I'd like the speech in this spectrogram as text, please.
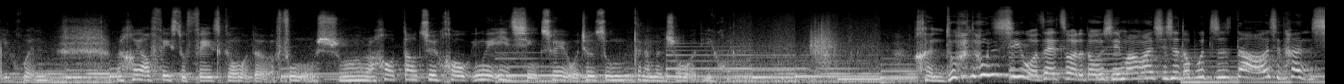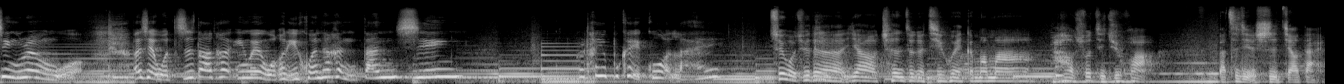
离婚，然后要 face to face 跟我的父母说，然后到最后因为疫情，所以我就 Zoom 跟他们说我离婚。很多东西我在做的东西，妈妈其实都不知道，而且她很信任我，而且我知道她因为我离婚，她很担心，而她又不可以过来。所以我觉得要趁这个机会跟妈妈好好说几句话，把自己的事交代，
